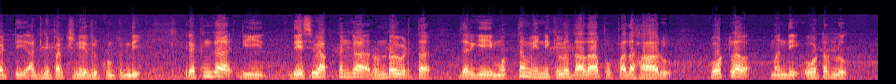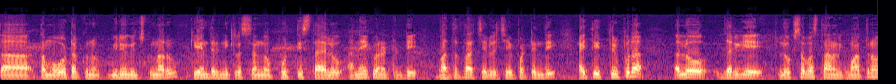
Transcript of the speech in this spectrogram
గట్టి అగ్ని పరీక్షను ఎదుర్కొంటుంది. ఈ రకంగా ఈ దేశవ్యాప్తంగా రెండో విడత జరిగే ఈ మొత్తం ఎన్నికల్లో దాదాపు పదహారు కోట్ల మంది ఓటర్లు తమ ఓటకును వినియోగించుకున్నారు. కేంద్ర ఎన్నికల సంఘం పూర్తి స్థాయిలో అనేకమైనటువంటి భద్రతా చర్యలు చేపట్టింది. అయితే త్రిపురలో జరిగే లోక్సభ స్థానానికి మాత్రం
